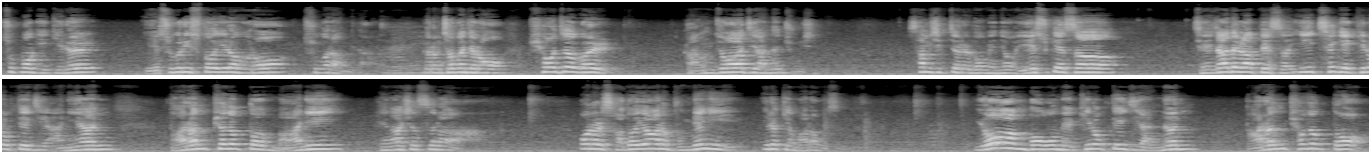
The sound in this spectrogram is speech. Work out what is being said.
축복이 있기를 예수 그리스도 이름으로 축원합니다. 그럼 첫 번째로 표적을 강조하지 않는 중심. 30절을 보면요. 예수께서 제자들 앞에서 이 책에 기록되지 아니한 다른 표적도 많이 행하셨으나 오늘 사도 요한은 분명히 이렇게 말하고 있습니다. 요한복음에 기록되지 않는 다른 표적도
